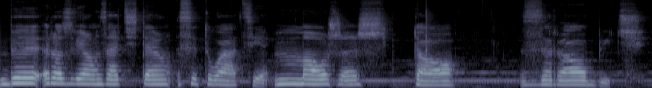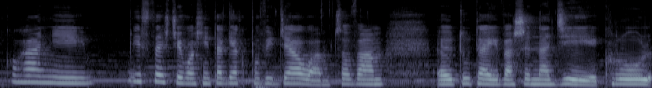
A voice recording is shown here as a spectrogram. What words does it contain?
by rozwiązać tę sytuację. Możesz to zrobić. Kochani, jesteście właśnie tak, jak powiedziałam, co Wam e, tutaj Wasze nadzieje. Król,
